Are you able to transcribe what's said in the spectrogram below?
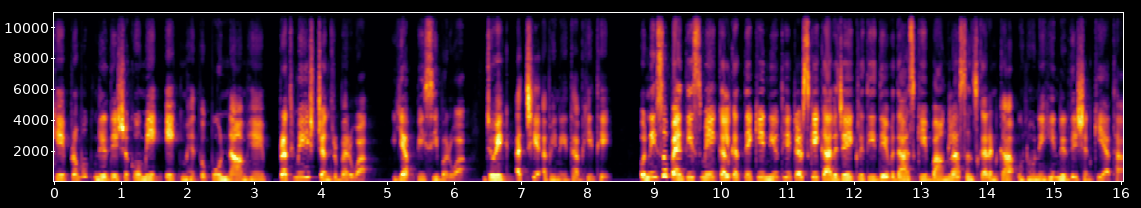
के प्रमुख निर्देशकों में एक महत्वपूर्ण नाम है प्रथमेश चंद्र बरुआ या पीसी बरुआ, जो एक अच्छे अभिनेता भी थे। 1935 में कलकत्ते के न्यू थिएटर्स की कालजयी कृति देवदास के बांग्ला संस्करण का उन्होंने ही निर्देशन किया था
